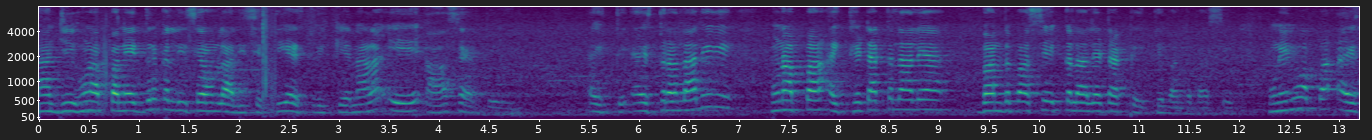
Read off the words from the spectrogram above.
ਹਾਂਜੀ, ਹੁਣ ਆਪਾਂ ਨੇ ਇੱਧਰ ਕੱਲੀ ਸਿਉਣ ਲਾ ਲਈ ਸਿੱਧੀ, ਇਸ ਤਰੀਕੇ ਨਾਲ ਇਹ ਆ ਸਾਈਡ ਤੇ ਜੀ। ਇੱਥੇ, ਇਸ ਤਰ੍ਹਾਂ ਲਾ ਲਈ ਜੀ। ਹੁਣ ਆਪਾਂ ਇੱਥੇ ਟੱਕ ਲਾ ਲਿਆ, ਬੰਦ ਪਾਸੇ ਇੱਕ ਲਾ ਲਿਆ, ਟੱਕ ਇੱਥੇ ਬੰਦ ਪਾਸੇ। ਹੁਣ ਇਹਨੂੰ ਆਪਾਂ ਇਸ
